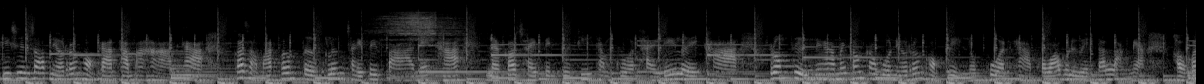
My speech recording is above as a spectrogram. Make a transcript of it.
ที่ชื่นชอบในเรื่องของการทำอาหารค่ะ ก็สามารถเพิ่มเติมเครื่องใช้ไฟฟ้านะคะ แล้วก็ใช้เป็นพื้นที่ทำครัวไทยได้เลยค่ะ รวมถึงนะคะไม่ต้องกังวลในเรื่องของกลิ่นรบกวนค่ะ เพราะว่าบริเวณด้านหลังเนี่ยเขาก็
